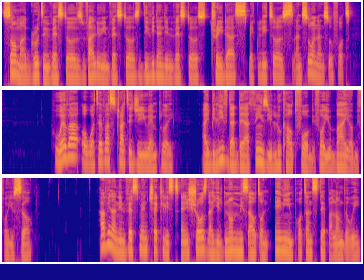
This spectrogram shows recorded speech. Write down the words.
some are growth investors, value investors, dividend investors, traders, speculators, and so on and so forth. Whoever or whatever strategy you employ, I believe that there are things you look out for before you buy or before you sell. Having an investment checklist ensures that you do not miss out on any important step along the way.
